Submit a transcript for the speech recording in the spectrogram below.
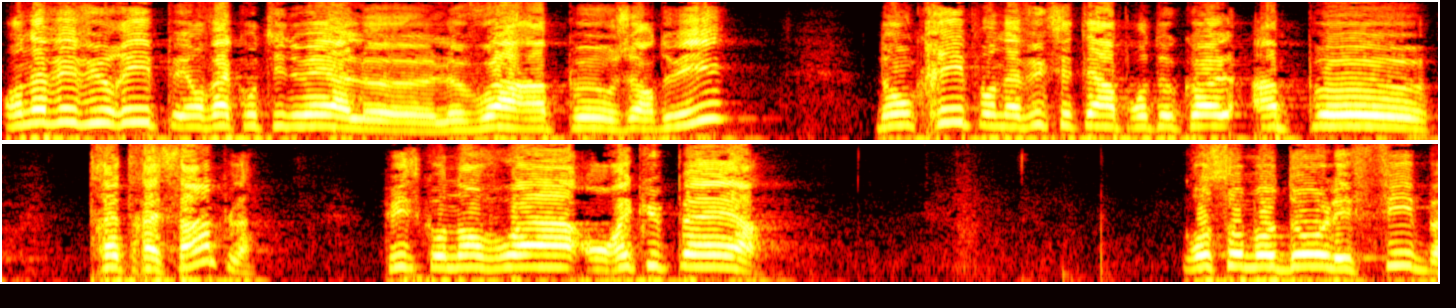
on avait vu RIP et on va continuer à le, voir un peu aujourd'hui. Donc RIP, on a vu que c'était un protocole un peu très très simple, puisqu'on envoie, on récupère grosso modo les FIB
